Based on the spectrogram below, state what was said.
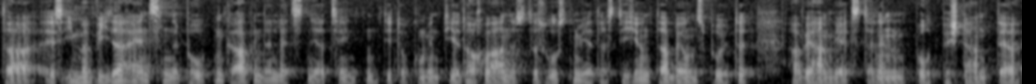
da es immer wieder einzelne Bruten gab in den letzten Jahrzehnten, die dokumentiert auch waren. Also das wussten wir, dass die hier und da bei uns brütet. Aber wir haben jetzt einen Brutbestand, der,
